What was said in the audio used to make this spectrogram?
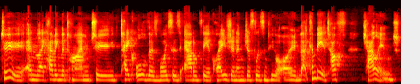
too. And like having the time to take all of those voices out of the equation and just listen to your own. That can be a tough challenge.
